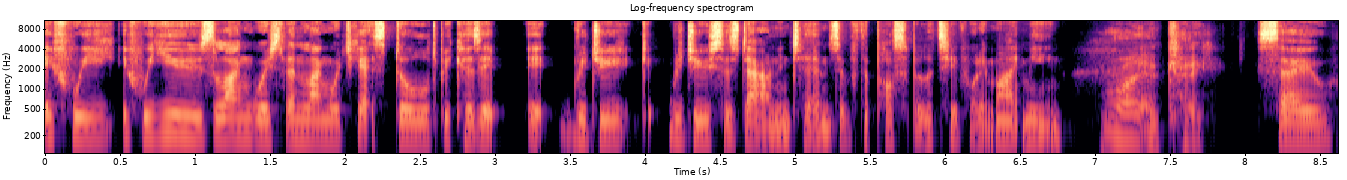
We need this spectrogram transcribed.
if we, if we use language, then language gets dulled because it, it redu- reduces down in terms of the possibility of what it might mean. Right. Okay. So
